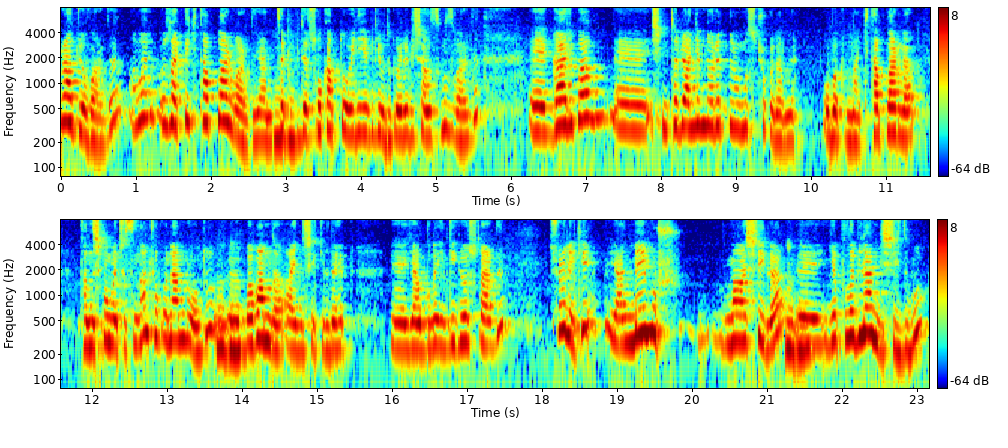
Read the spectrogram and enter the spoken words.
Radyo vardı ama özellikle kitaplar vardı. Yani tabii bir de sokakta oynayabiliyorduk. Öyle bir şansımız vardı. Ee, galiba e, şimdi tabii annemin öğretmen olması çok önemli. O bakımdan kitaplarla tanışmam açısından çok önemli oldu. Ee, babam da aynı şekilde hep e, yani buna ilgi gösterdi. Şöyle ki yani memur maaşıyla e, yapılabilen bir şeydi bu.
